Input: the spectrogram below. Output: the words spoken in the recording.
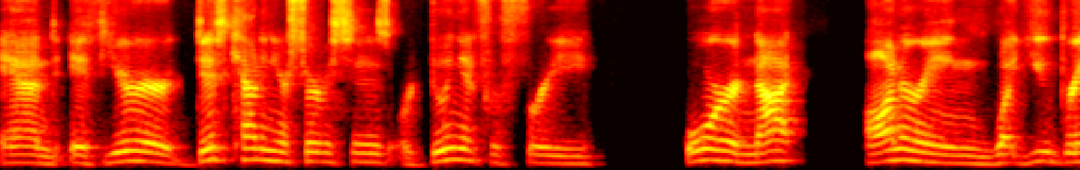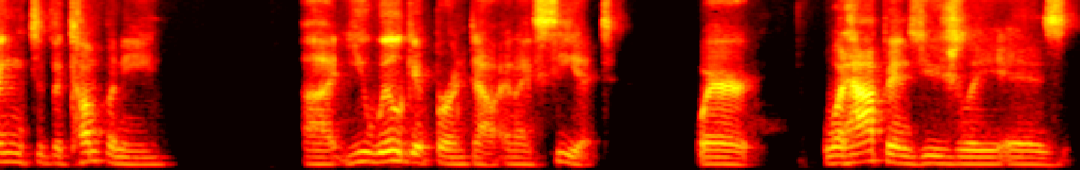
And if you're discounting your services or doing it for free or not honoring what you bring to the company, uh, you will get burnt out. And I see it where what happens usually is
